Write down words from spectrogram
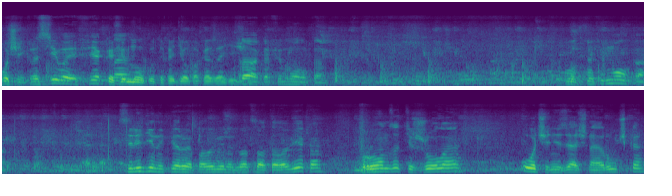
Очень красиво, эффектно. Кофемолку ты хотел показать еще. Да, кофемолка. Вот кофемолка. Середины первой половины 20 века. Бронза, тяжелая. Очень изящная ручка.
